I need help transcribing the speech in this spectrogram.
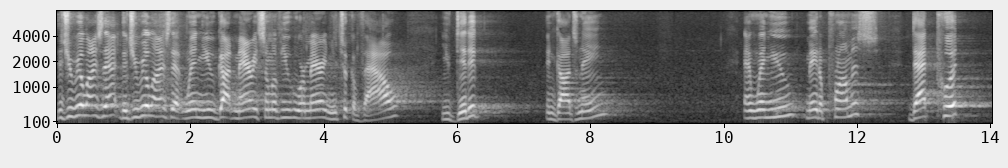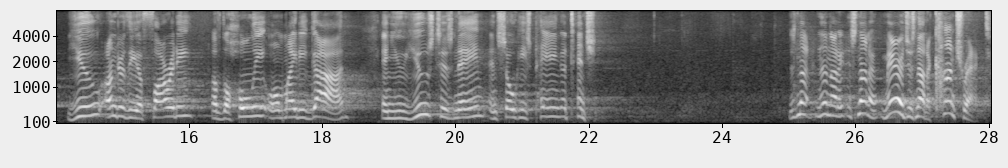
Did you realize that? Did you realize that when you got married, some of you who are married, and you took a vow, you did it in God's name? And when you made a promise, that put you under the authority of the holy, almighty God and you used his name, and so he's paying attention. It's not, no, not a, it's not a, marriage is not a contract.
